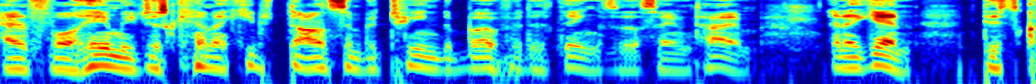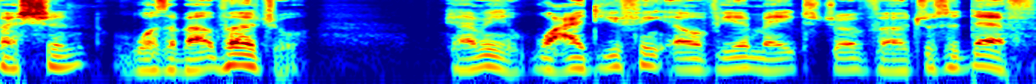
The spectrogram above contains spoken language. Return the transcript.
And for him, he just kind of keeps dancing between the both of the things at the same time. And again, this question was about Virgil. You know what I mean? Why do you think LVMH drove Virgil to death?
